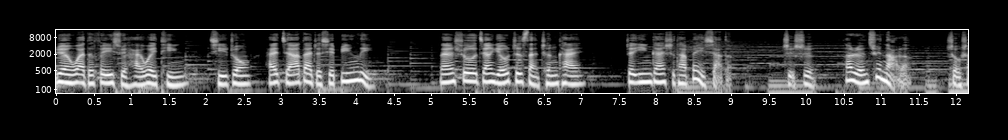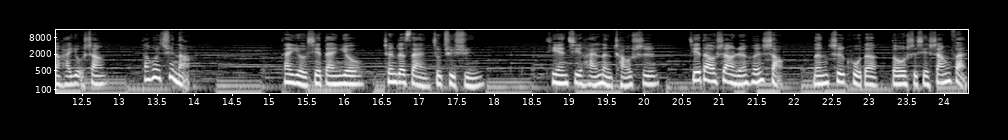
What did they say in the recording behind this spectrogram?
院外的飞雪还未停，其中还夹带着些冰粒。兰叔将油纸伞撑开，这应该是他备下的。只是他人去哪了？手上还有伤，他会去哪？他有些担忧，撑着伞就去寻。天气寒冷潮湿。街道上人很少，能吃苦的都是些商贩。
